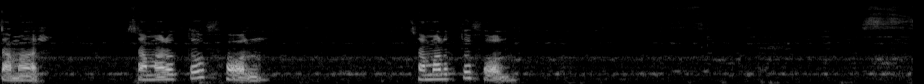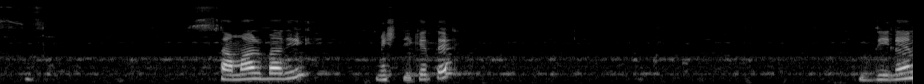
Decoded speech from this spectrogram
সামার, সামারত্ব ফল সামারত্ব ফল। সামার বাড়ি মিষ্টি খেতে দিলেন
